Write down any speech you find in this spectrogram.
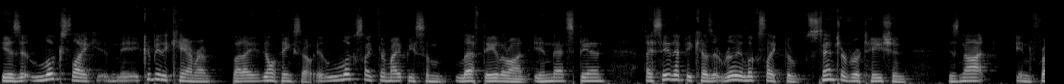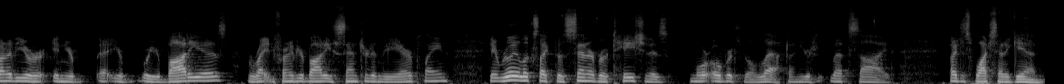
is it looks like, it could be the camera, but I don't think so. It looks like there might be some left aileron in that spin. I say that because it really looks like the center of rotation is not in front of you or in your, at your where your body is, or right in front of your body, centered in the airplane. It really looks like the center of rotation is more over to the left on your left side. If I just watch that again,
